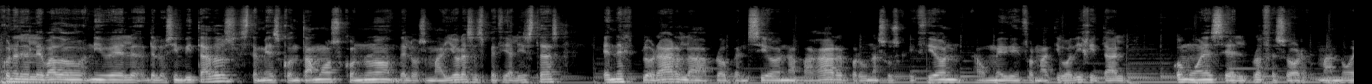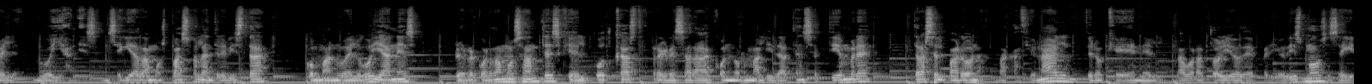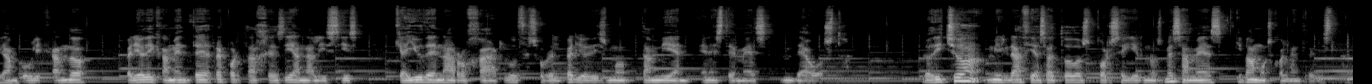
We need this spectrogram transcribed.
Con el elevado nivel de los invitados, este mes contamos con uno de los mayores especialistas en explorar la propensión a pagar por una suscripción a un medio informativo digital como es el profesor Manuel Goyanes. Enseguida damos paso a la entrevista con Manuel Goyanes, pero recordamos antes que el podcast regresará con normalidad en septiembre tras el parón vacacional, pero que en el laboratorio de periodismo se seguirán publicando periódicamente reportajes y análisis que ayuden a arrojar luz sobre el periodismo también en este mes de agosto. Lo dicho, mil gracias a todos por seguirnos mes a mes y vamos con la entrevista.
